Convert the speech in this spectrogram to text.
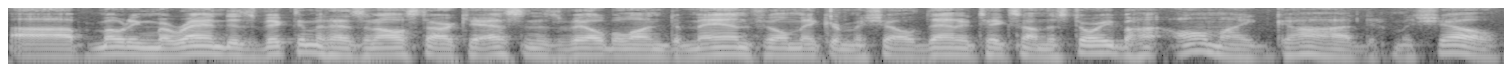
Uh, promoting Miranda's Victim. It has an all-star cast and is available on demand. Filmmaker Michelle Danner takes on the story behind. Oh my God, Michelle!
